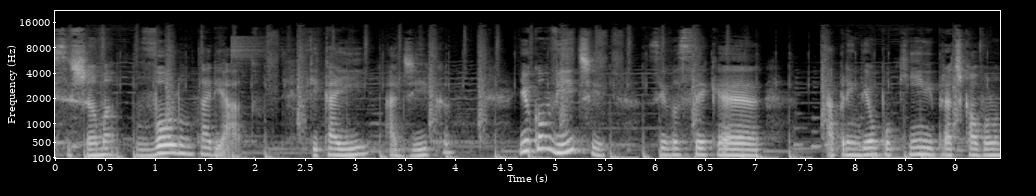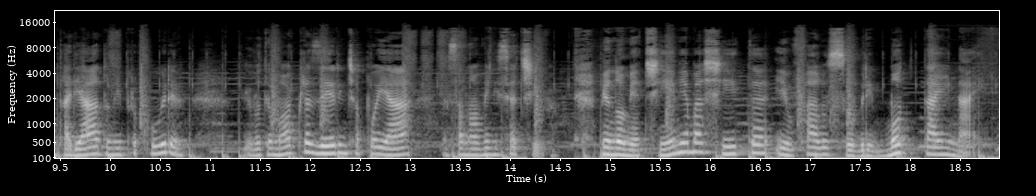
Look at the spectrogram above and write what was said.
se chama voluntariado. Fica aí a dica e o convite. Se você quer aprender um pouquinho e praticar o voluntariado, me procura. Eu vou ter o maior prazer em te apoiar nessa nova iniciativa. Meu nome é Tia Machita e eu falo sobre Motainai.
